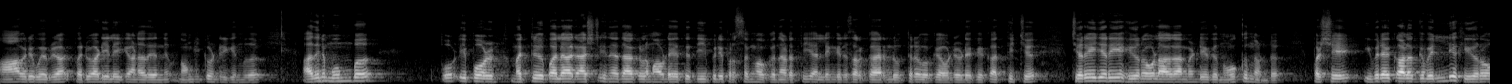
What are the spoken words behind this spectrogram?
ആ, ഒരു പരിപാ- പരിപാടിയിലേക്കാണ് അത് നോക്കിക്കൊണ്ടിരിക്കുന്നത്. അതിനു മുമ്പ് ഇപ്പോൾ മറ്റ് പല രാഷ്ട്രീയ നേതാക്കളും അവിടെ എത്തി തീപ്പിരി പ്രസംഗമൊക്കെ നടത്തി അല്ലെങ്കിൽ സർക്കാരിന്റെ ഉത്തരവൊക്കെ അവിടെ ഇവിടെയൊക്കെ കത്തിച്ച് ചെറിയ ചെറിയ ഹീറോകളാകാൻ വേണ്ടിയൊക്കെ നോക്കുന്നുണ്ട്. പക്ഷേ ഇവരെക്കാളൊക്കെ വലിയ ഹീറോ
